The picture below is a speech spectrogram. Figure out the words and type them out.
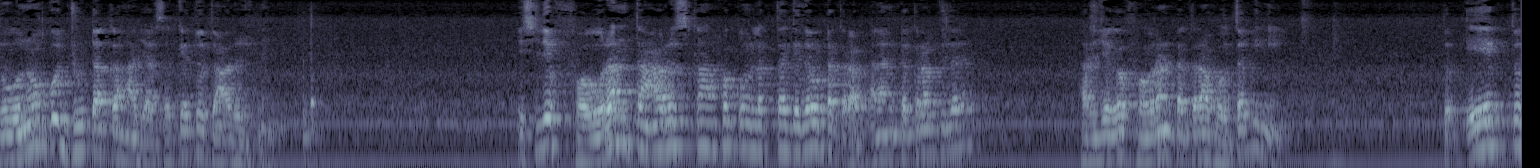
دونوں کو جھوٹا کہا جا سکے تو تعارض نہیں۔ اس لیے فوراً تعارض کا حکم لگتا ہے کہ دو ٹکراؤ حالانکہ ٹکراؤ کدھر ہے؟ ہر جگہ فوراً ٹکراؤ ہوتا بھی نہیں۔ تو ایک تو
